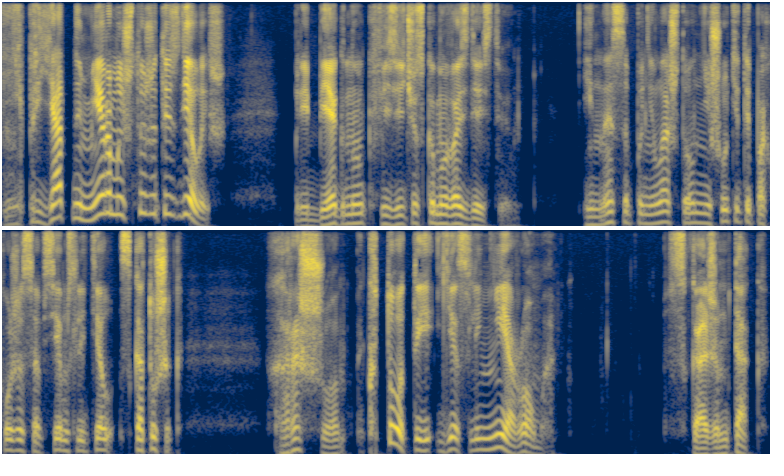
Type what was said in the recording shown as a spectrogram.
Неприятным мерам? И что же ты сделаешь? Прибегну к физическому воздействию. Инесса поняла, что он не шутит и, похоже, совсем слетел с катушек. «Хорошо. Кто ты, если не Рома?» Скажем так,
